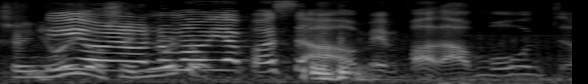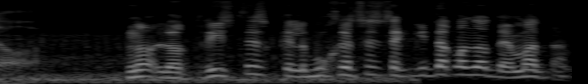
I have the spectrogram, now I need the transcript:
Señuelo, Tío, no, señuelo. no me había pasado. Me he enfadado mucho. No, lo triste es que el bug ese se quita cuando te matan.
